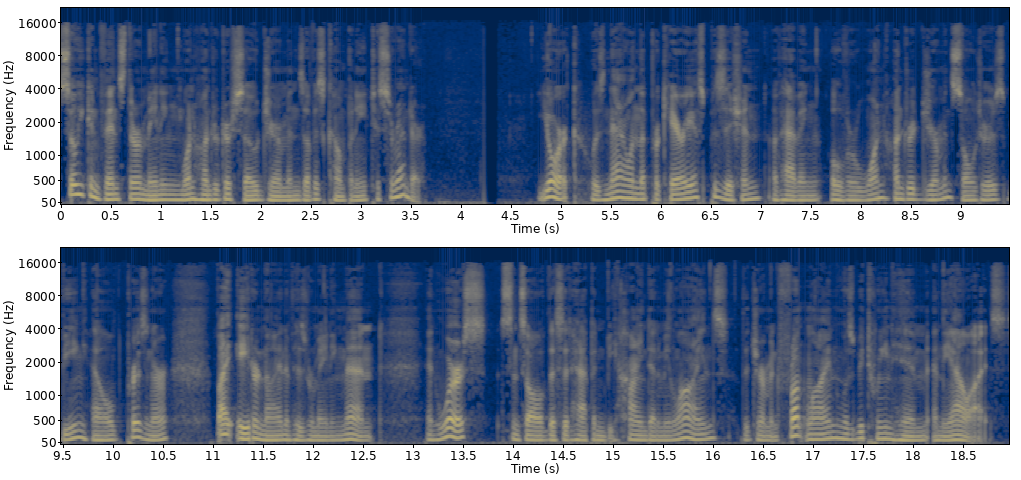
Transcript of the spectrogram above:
so he convinced the remaining 100 or so Germans of his company to surrender. York was now in the precarious position of having over 100 German soldiers being held prisoner by eight or nine of his remaining men. And worse, since all of this had happened behind enemy lines, the German front line was between him and the Allies.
